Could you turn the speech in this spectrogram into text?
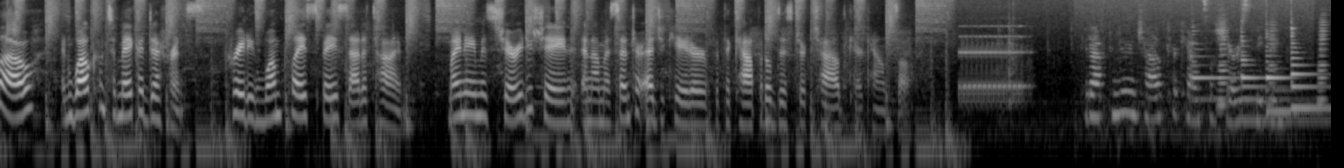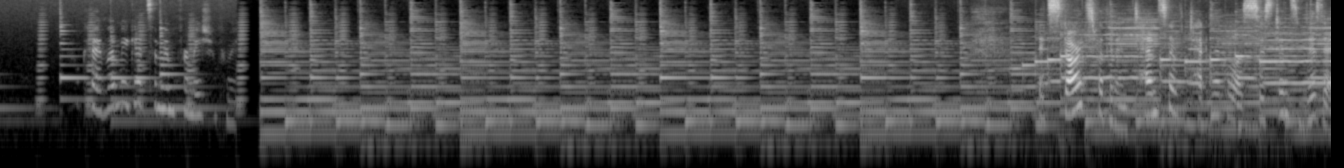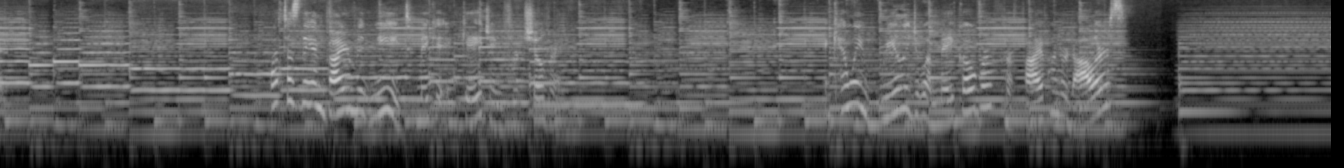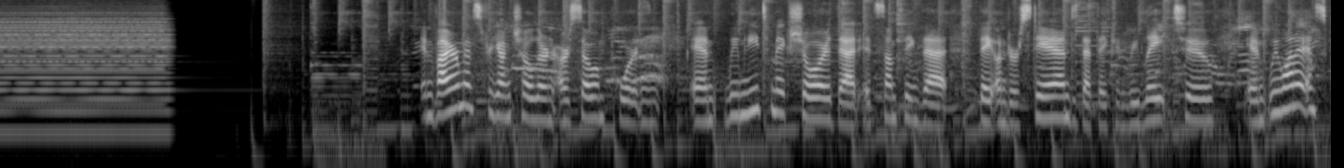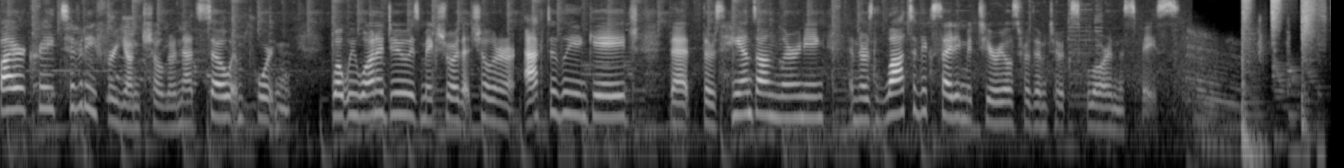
Hello, and welcome to Make a Difference, creating one play space at a time. My name is Sheri Dushane, and I'm a center educator with the Capital District Child Care Council. Good afternoon, Child Care Council. Sheri speaking. Okay, let me get some information from you. It starts with an intensive technical assistance visit. What does the environment need to make it engaging for children? And can we really do a makeover for $500? Environments for young children are so important and we need to make sure that it's something that they understand, that they can relate to, and we want to inspire creativity for young children. That's so important. What we want to do is make sure that children are actively engaged, that there's hands-on learning, and there's lots of exciting materials for them to explore in the space.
